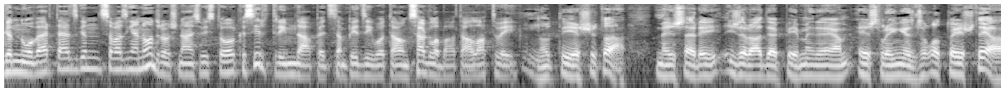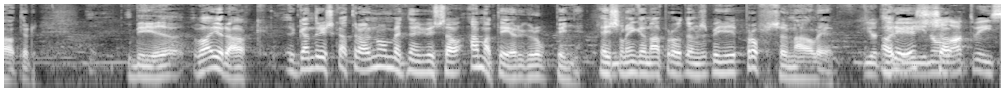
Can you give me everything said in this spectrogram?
gan novērtēts, gan savā ziņā nodrošinājis visu to, kas ir trimdā pēc tam piedzīvotā un saglabātā Latvija. Nu, tieši tā. Mēs arī izrādē pieminējām Islingenas Latviešu teātri. Bija vairāk gandrīz katrā nometnē bija sava amatieru grupiņa. Es Linganā, protams, bija profesionālie. Jo tie arī bija no sa... Latvijas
